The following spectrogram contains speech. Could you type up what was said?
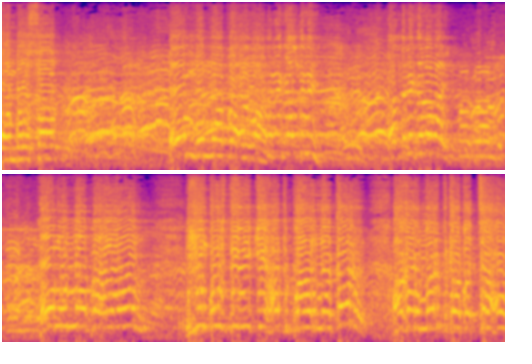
कंबोज साहब। ए मुन्ना पहलवान। गलत नहीं गलत नहीं करा भाई। हे मुन्ना पहलवान यूँ बुजदिली की हद पार न कर अगर मर्द का बच्चा है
